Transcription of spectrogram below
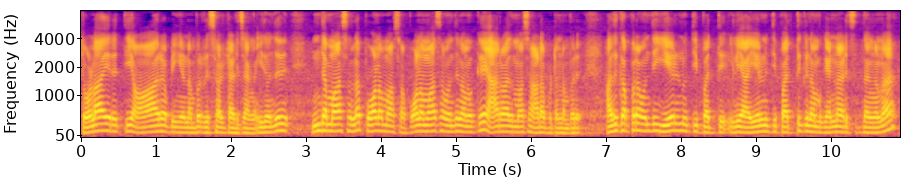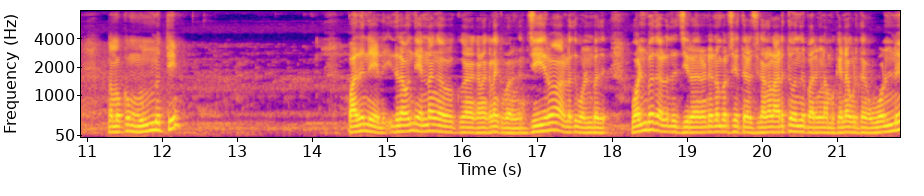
தொள்ளாயிரத்தி ஆறு அப்படிங்கிற நம்பர் ரிசல்ட் அடித்தாங்க இது வந்து இந்த மாதம்ல போன மாதம் போன மாதம் வந்து நமக்கு ஆறாவது மாதம் ஆடப்பட்ட நம்பர் அதுக்கப்புறம் வந்து ஏழ்நூற்றி பத்து இல்லையா? ஏழ்நூற்றி பத்துக்கு நமக்கு என்ன அடிச்சிருந்தாங்கன்னா நமக்கு முந்நூற்றி பதினேழு. இதில் வந்து என்னங்க க- கணக்கெல்லாம் பாருங்கள் ஜீரோ அல்லது ஒன்பது. ஒன்பது அல்லது ஜீரோ. ரெண்டு நம்பர் சேர்த்து அடிச்சிருக்காங்க. அடுத்து வந்து பாருங்கள் நமக்கு என்ன கொடுத்தாங்க? ஒன்று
